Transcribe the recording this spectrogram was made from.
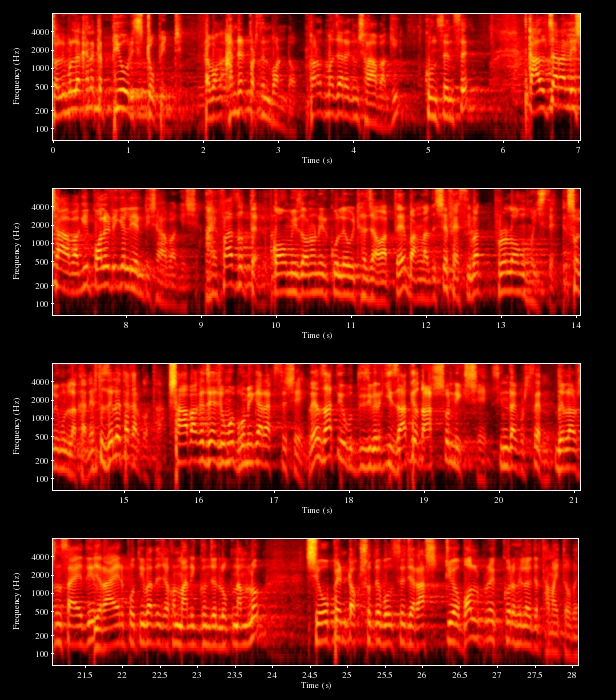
সলিমুল্লাহ খান একটা পিওর স্টুপিড এবং hundred percent bond. Farhad Mazhar একজন শাহবাগী, কোন সেন্সে কালচারালি শাহবাগী পলিটিক্যালি অ্যান্টি শাহবাগী সে। হেফাজতের কওমি জননীর কুলে উঠে যাওয়াতে বাংলাদেশে ফ্যাসিবাদ প্রলং হয়েছে সলিমুল্লাহ খান এটা তো জেলে থাকার কথা। শাহবাগে যে জমু ভূমিকা রাখছে সে জাতীয় বুদ্ধিজীবী কি জাতীয় দার্শনিক সে? চিন্তা করছেন? দেলার হোসেন সাইদি রায়ের প্রতিবাদে যখন মানিকগঞ্জের লোক নামলো সে ওপেন টকশোতে বলছে যে রাষ্ট্রীয় বল প্রয়োগ করে হলে ওদের থামাইতে হবে।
